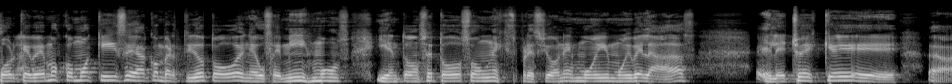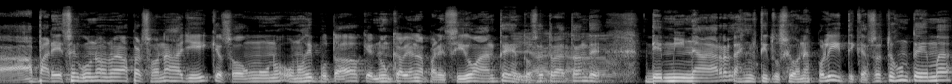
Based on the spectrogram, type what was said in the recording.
porque vemos cómo aquí se ha convertido todo en eufemismos y entonces todo son expresiones muy, muy veladas. El hecho es que ah, aparecen unas nuevas personas allí que son unos diputados que nunca habían aparecido antes, entonces tratan De, minar las instituciones políticas. Esto es un tema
